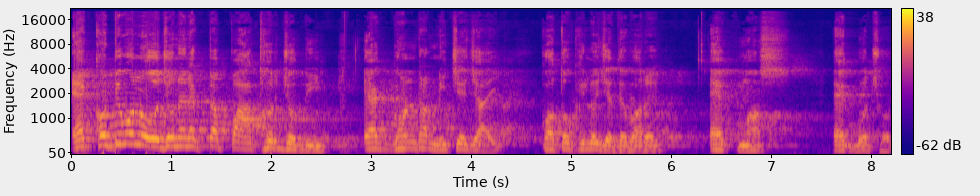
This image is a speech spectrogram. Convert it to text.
এক কোটি মন ওজনের একটা পাথর যদি এক ঘণ্টার নিচে যায়, কত কিলো যেতে পারে? এক মাস, এক বছর।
